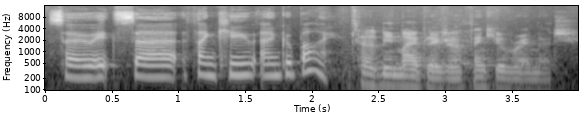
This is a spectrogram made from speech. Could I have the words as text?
So it's uh, thank you and goodbye. It has been my pleasure. Thank you very much.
